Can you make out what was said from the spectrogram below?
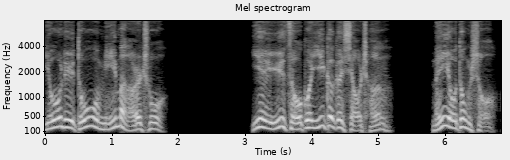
幽绿毒雾弥漫而出。夜雨走过一个个小城，没有动手。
